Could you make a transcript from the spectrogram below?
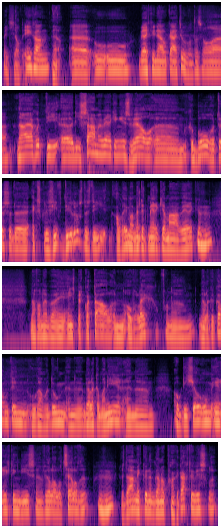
beetje dezelfde ingang. ja. Eh, hoe, hoe werken jullie naar elkaar toe? Want dat is wel... eh, Nou ja, goed, die, eh, die samenwerking is wel ehm, geboren tussen de exclusief dealers, dus die alleen maar met dit merk Yamaha werken. mhm. Daarvan hebben wij eens per kwartaal een overleg van ehm, welke kant in, hoe gaan we het doen en welke manier. En ehm, ook die showroom inrichting, die is uh, veelal hetzelfde. Mhm. Dus daarmee kun ik dan ook van gedachten wisselen.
